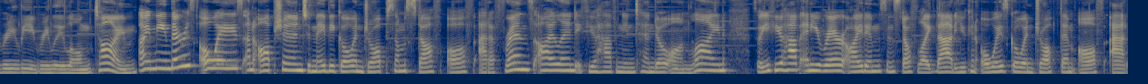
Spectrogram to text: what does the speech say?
really, really long time. I mean, there is always an option to maybe go and drop some stuff off at a friend's island if you have Nintendo Online. So if you have any rare items and stuff like that, you can always go and drop them off at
